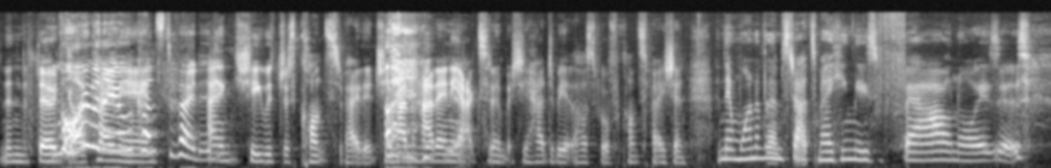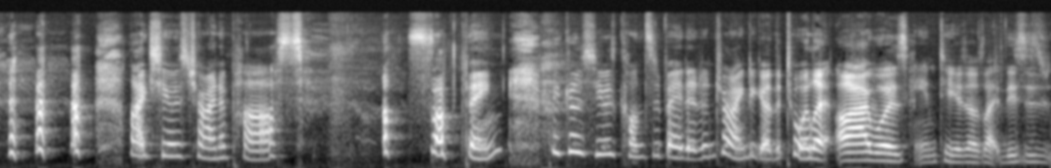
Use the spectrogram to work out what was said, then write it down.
And then the third Why girl were they came all in. constipated? And she was just constipated. She hadn't had any accident, but she had to be at the hospital for constipation. And then one of them starts making these foul noises, like she was trying to pass something because she was constipated and trying to go to the toilet. I was in tears. I was like, "This is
